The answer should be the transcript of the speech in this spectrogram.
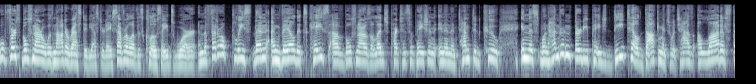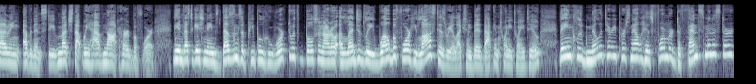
Well, first, Bolsonaro was not arrested yesterday. Several of his close aides were. And the federal police then unveiled its case of Bolsonaro's alleged participation in an attempted coup in this 130 page detailed document, which has a lot of stunning evidence, Steve, much that we have not heard before. The investigation names dozens of people who worked with Bolsonaro allegedly well before he lost his reelection bid back in 2022. They include military personnel, his former defense minister,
